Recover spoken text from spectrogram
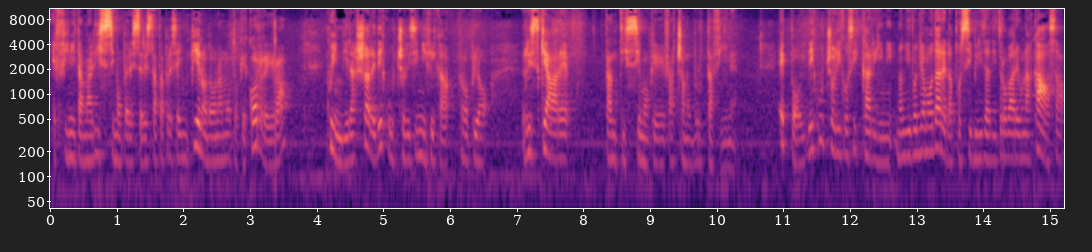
è finita malissimo per essere stata presa in pieno da una moto che correva quindi lasciare dei cuccioli significa proprio rischiare tantissimo che facciano brutta fine. E poi dei cuccioli così carini, non gli vogliamo dare la possibilità di trovare una casa?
